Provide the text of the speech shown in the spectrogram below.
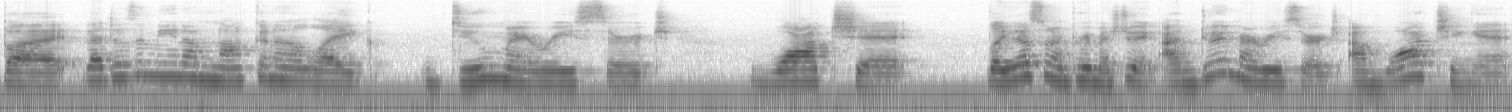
but that doesn't mean I'm not gonna like do my research, watch it. Like that's what I'm pretty much doing. I'm doing my research, I'm watching it,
